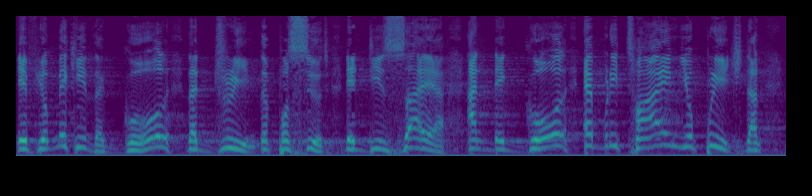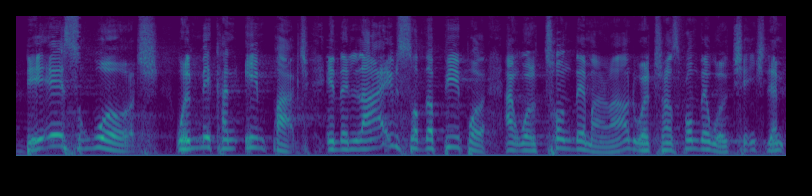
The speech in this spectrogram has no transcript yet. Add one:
if you make it the goal, the dream, the pursuit, the desire, and the goal every time you preach that this word will make an impact in the lives of the people and will turn them around, will transform them, will change them.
